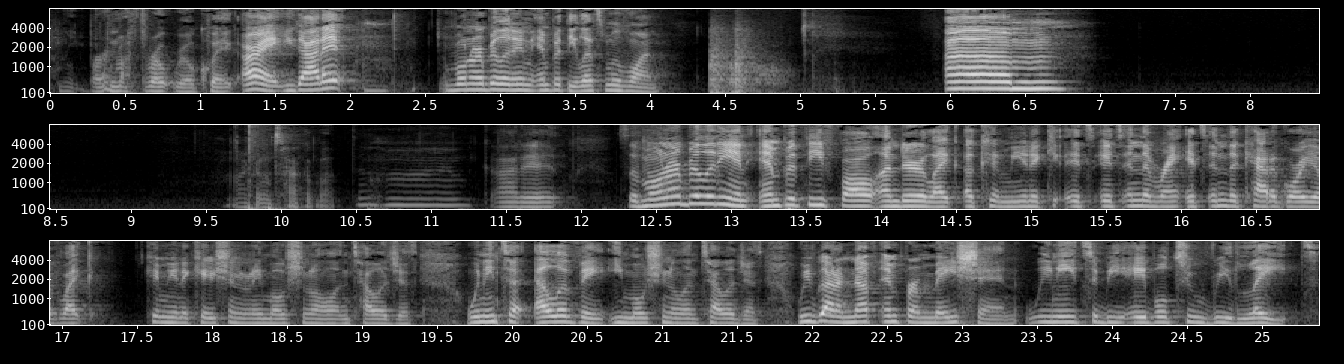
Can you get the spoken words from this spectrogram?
Let me burn my throat real quick. All right, you got it? Vulnerability and empathy. Let's move on. Um, I'm not going to talk about that one. Got it. So vulnerability and empathy fall under like a communicate. It's it's in the rank. It's in the category of like communication and emotional intelligence. We need to elevate emotional intelligence. We've got enough information. We need to be able to relate.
